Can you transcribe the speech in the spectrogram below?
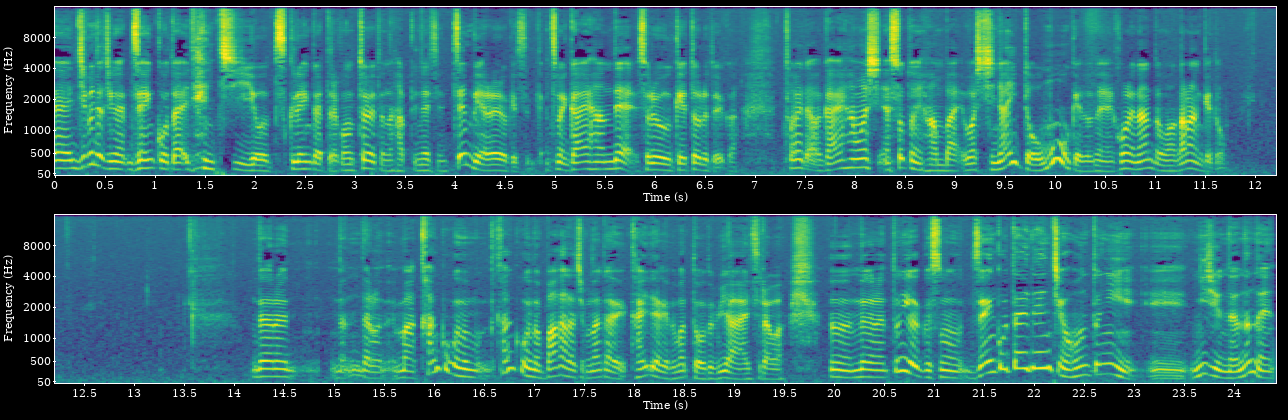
えー、自分たちが全固体電池を作れんかったら、このトヨタの発表のやつに全部やられるわけです。つまり外販でそれを受け取るというか、トヨタは外販はし、外に販売はしないと思うけどね、これ何ともわからんけど。だから、なんだろうね、まあ、韓国の、韓国のバカたちも中で書いてたけど、また、おとびや、あいつらは。うん、だから、とにかく、その、全固体電池が本当に、えー、27年、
